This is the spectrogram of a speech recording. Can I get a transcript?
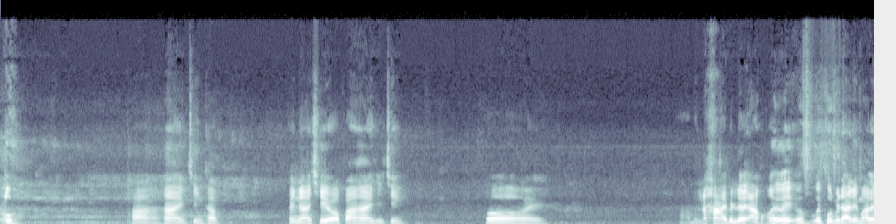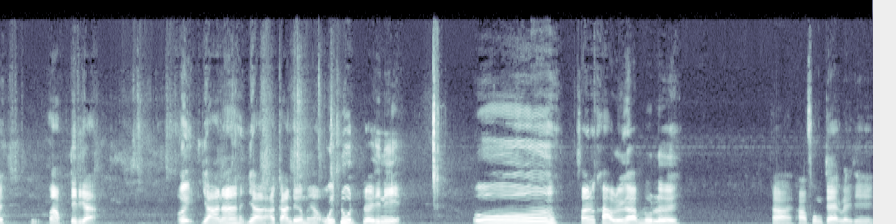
โอ้ปลาหายจริงครับ ไม่น่าเชื่อว่าปลาหายจริงๆโอ้ยมันหายไปเลยอ้าวเอ้ยเอ้ยเอ้ยพูดไม่ได้เลยมาเลยว้าวติดอีกแล้วเอ้ยยานะยาอาการเดิมไม่เอาอุ้ยรูดเลยทีนี้โอ้ฟังนักข่าวเลยครับรูดเลยอ่าผ่าฟุ้งแตกเลยทีนี้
